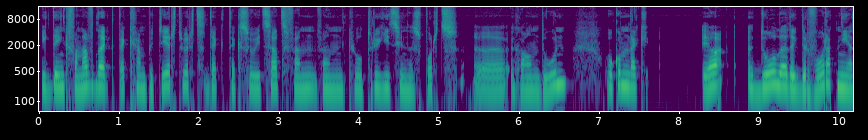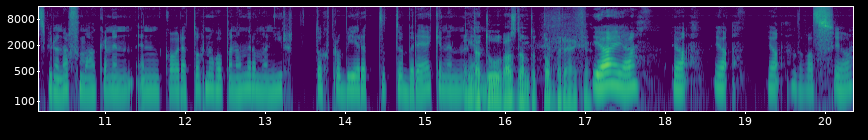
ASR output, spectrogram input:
ik denk vanaf dat ik, dat ik geamputeerd werd, dat ik, dat ik zoiets had van, van ik wil terug iets in de sport uh, gaan doen. Ook omdat ik ja, het doel dat ik ervoor had niet had kunnen afmaken. En, en ik wou dat toch nog op een andere manier toch proberen te, te bereiken. En, en dat doel was dan de top bereiken? Ja, ja, ja, ja, ja, dat was, ja.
